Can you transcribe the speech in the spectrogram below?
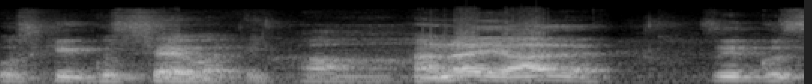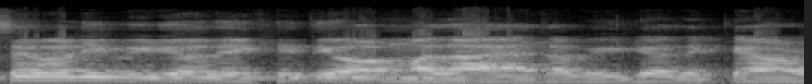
उसकी गुस्से वाली। हाँ। है ना याद है? उसकी गुस्से वाली वीडियो देखी थी और मज़ा आया था वीडियो देख के और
